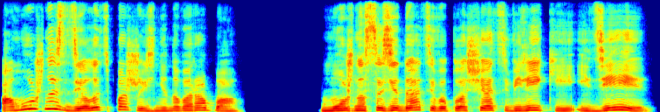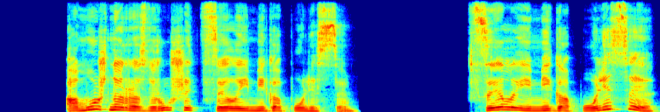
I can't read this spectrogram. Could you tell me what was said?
а можно сделать пожизненного раба. Можно созидать и воплощать великие идеи, а можно разрушить целые мегаполисы. «Целые мегаполисы?»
